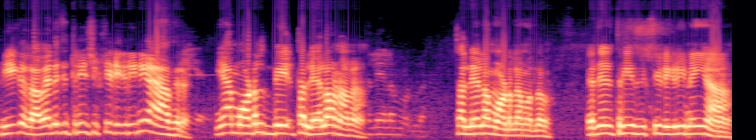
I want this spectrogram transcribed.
ਠੀਕ ਹੈਗਾ ਵਾ। ਇਹਦੇ ਚ 360 ਡਿਗਰੀ ਨਹੀਂ ਆਇਆ ਫਿਰ? ਜਾਂ ਮਾਡਲ ਥੱਲੇ ਵਾਲਾ ਹੋਣਾ ਵਾ? ਥੱਲੇ ਵਾਲਾ ਮਾਡਲ ਹੈ ਥੱਲੇ ਵਾਲਾ ਮਾਡਲ ਹੈ ਮਤਲਬ। ਇਹਦੇ ਚ 360 ਡਿਗਰੀ ਨਹੀਂ ਆਇਆ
